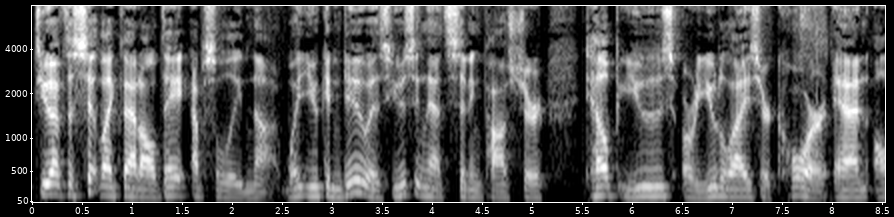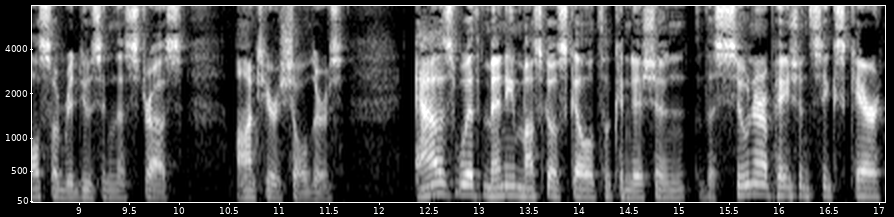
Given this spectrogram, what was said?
do you have to sit like that all day? Absolutely not. What you can do is using that sitting posture to help use or utilize your core and also reducing the stress onto your shoulders. As with many musculoskeletal conditions, the sooner a patient seeks care,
